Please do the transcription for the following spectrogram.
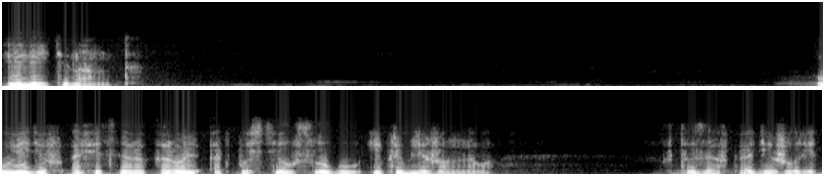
и лейтенант. Увидев офицера, король отпустил слугу и приближенного. «Кто завтра дежурит?»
